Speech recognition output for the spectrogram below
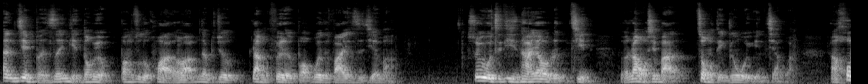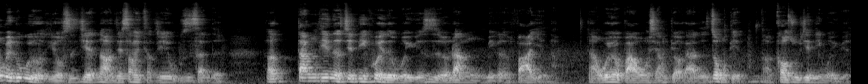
案件本身一点都没有帮助的话的话，那不就浪费了宝贵的发言时间吗？所以我只提醒他要冷静，让我先把重点跟委员讲完，然后后面如果有有时间，那我再上去讲这些五十三的。然后当天的鉴定会的委员是有让每个人发言的，那我有把我想表达的重点啊告诉鉴定委员。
